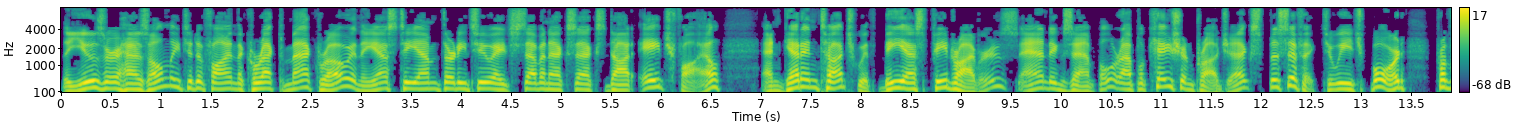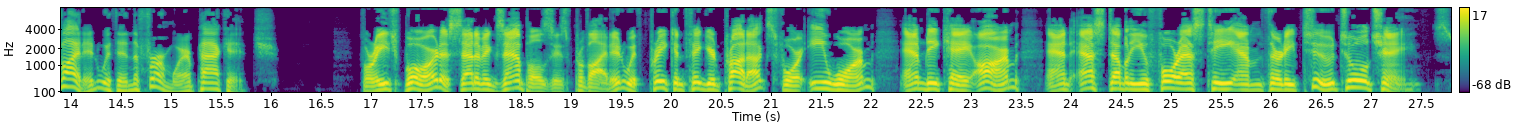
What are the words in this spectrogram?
The user has only to define the correct macro in the STM32H7XX.h file and get in touch with BSP drivers and example or application projects specific to each board provided within the firmware package. For each board, a set of examples is provided with pre-configured products for eWarm, MDK ARM, and SW4STM32 toolchains.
